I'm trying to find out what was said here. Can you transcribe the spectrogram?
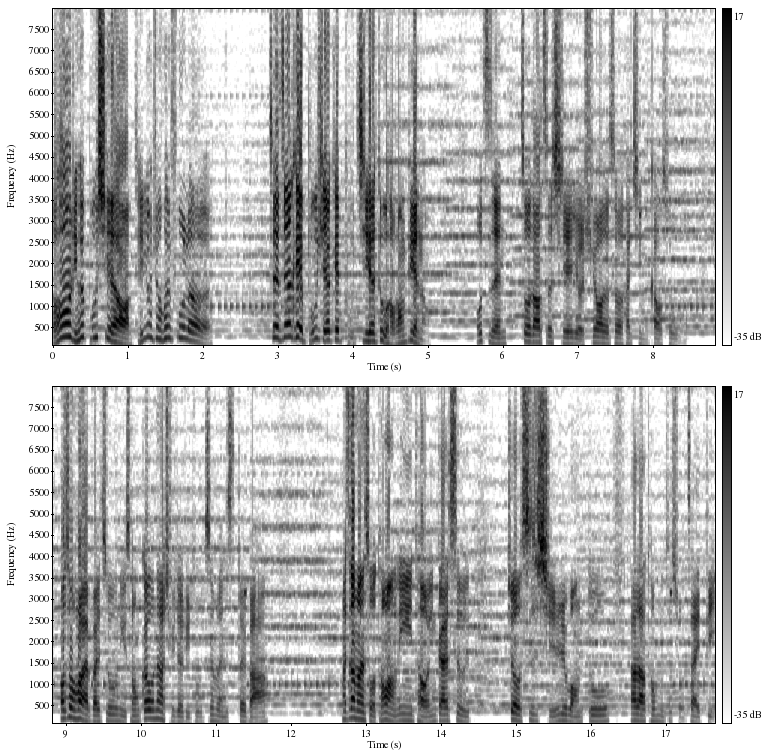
哦，你会补血哦，体力完全恢复了。这真的可以补血，可以补饥饿度，好方便哦。我只能做到这些，有需要的时候还请你告诉我。话说回来，白猪，你从怪物那取得旅途之门，对吧？那上门所通往另一头，应该是就是昔日王都拉达托姆的所在地。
